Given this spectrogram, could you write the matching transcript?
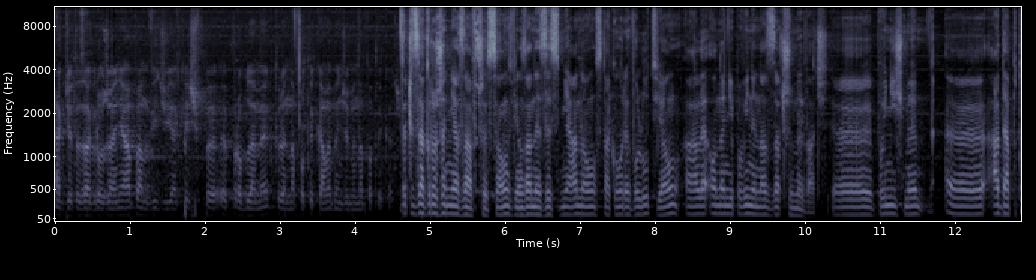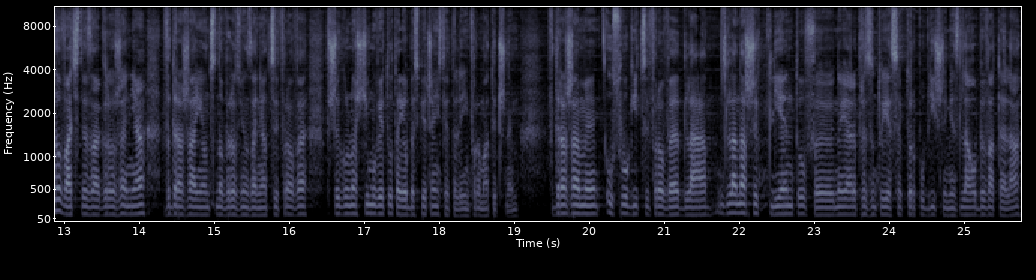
A gdzie te zagrożenia? Pan widzi jakieś p- problemy, które napotykamy, będziemy napotykać? Znaczy zagrożenia zawsze są związane ze zmianą, z taką rewolucją, ale one nie powinny nas zatrzymywać. E, powinniśmy e, adaptować te zagrożenia, wdrażając nowe rozwiązania cyfrowe. W szczególności mówię tutaj o bezpieczeństwie teleinformatycznym. Wdrażamy usługi cyfrowe dla, dla naszych klientów. E, no ja reprezentuję sektor publiczny, więc dla obywatela.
